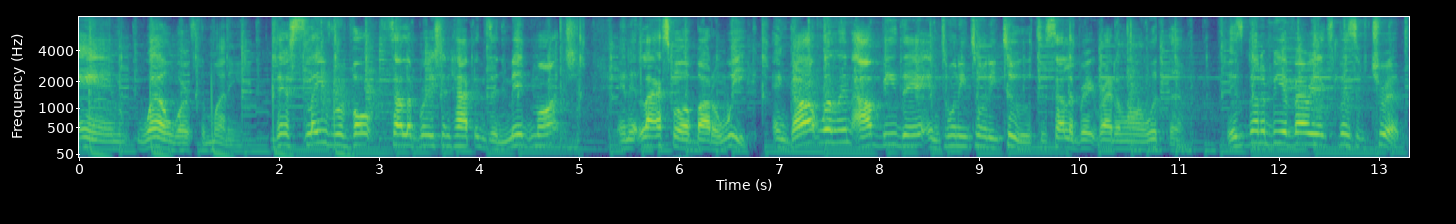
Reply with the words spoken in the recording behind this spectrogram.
and well worth the money. Their slave revolt celebration happens in mid-March and it lasts for about a week. And God willing, I'll be there in 2022 to celebrate right along with them. It's gonna be a very expensive trip,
